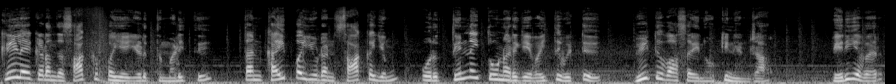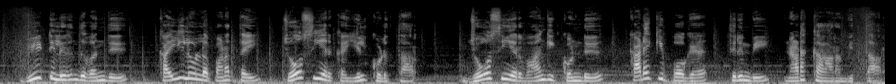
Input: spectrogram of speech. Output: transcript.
கீழே கிடந்த சாக்குப்பையை எடுத்து மடித்து தன் கைப்பையுடன் சாக்கையும் ஒரு திண்ணை தூண் அருகே வைத்துவிட்டு வீட்டு வாசலை நோக்கி நின்றார். பெரியவர் வீட்டிலிருந்து வந்து கையில் உள்ள பணத்தை ஜோசியர் கையில் கொடுத்தார். ஜோசியர் வாங்கிக் கொண்டு கடைக்கு போக திரும்பி நடக்க ஆரம்பித்தார்.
